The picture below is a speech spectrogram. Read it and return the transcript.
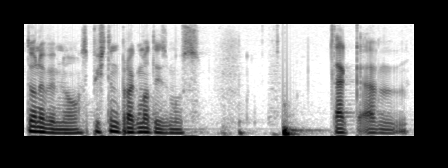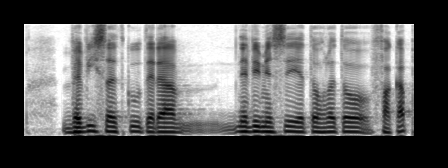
to nevím, no. Spíš ten pragmatismus. Tak um, ve výsledku teda nevím, jestli je tohleto fuck up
